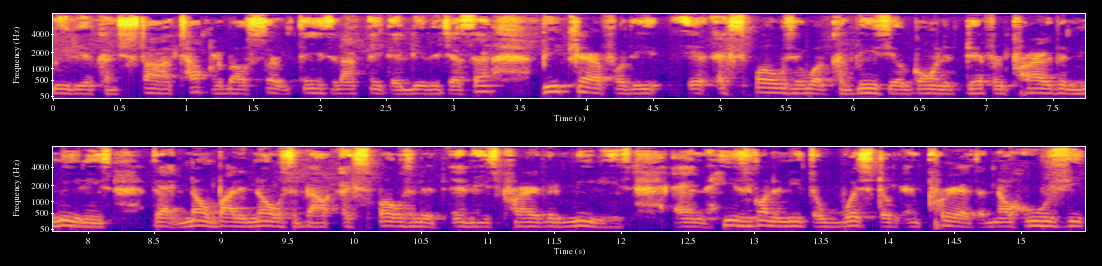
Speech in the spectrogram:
media, can start talking about certain things that I think they need to just uh, be careful. The exposing what Caviezel going to different private meetings that nobody knows about, exposing it in these private meetings, and he's going to need the wisdom and prayer to know who he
